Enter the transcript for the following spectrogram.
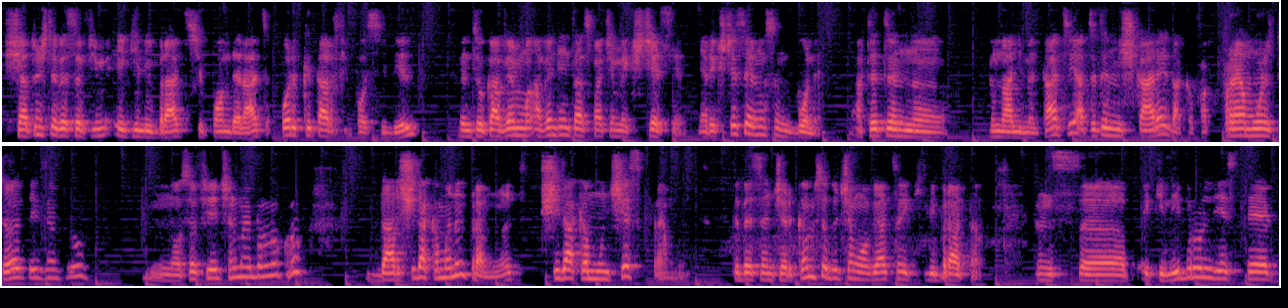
și atunci trebuie să fim echilibrați și ponderați oricât ar fi posibil pentru că avem, avem tendința să facem excese, iar excesele nu sunt bune, atât în, în alimentație, atât în mișcare, dacă fac prea multă, de exemplu, nu o să fie cel mai bun lucru, dar și dacă mănânc prea mult și dacă muncesc prea mult. Trebuie să încercăm să ducem o viață echilibrată. Însă echilibrul este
